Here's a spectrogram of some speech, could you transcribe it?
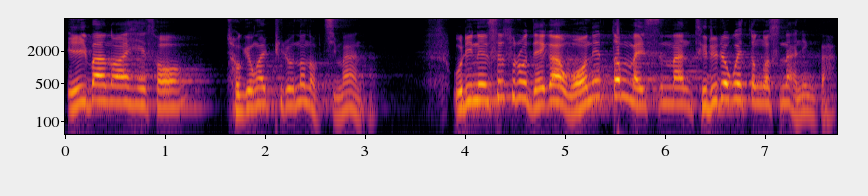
일반화해서 적용할 필요는 없지만 우리는 스스로 내가 원했던 말씀만 들으려고 했던 것은 아닌가.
